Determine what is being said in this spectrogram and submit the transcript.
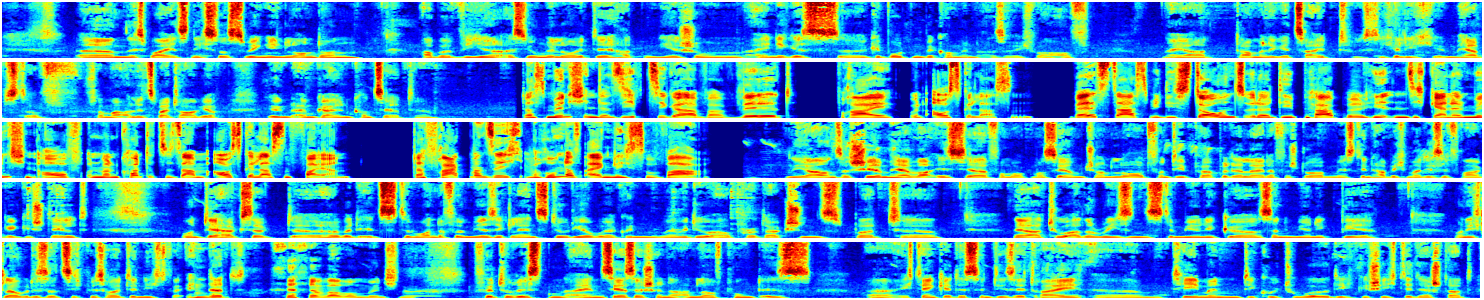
Ähm, es war jetzt nicht so Swinging London, aber wir als junge Leute hatten hier schon einiges äh, geboten bekommen. Also ich war auf, naja, damalige Zeit sicherlich im Herbst auf, sagen wir, alle zwei Tage auf irgendeinem geilen Konzert. Ja. Das München der 70er war wild, frei und ausgelassen. Weltstars wie die Stones oder Deep Purple hielten sich gerne in München auf und man konnte zusammen ausgelassen feiern. Da fragt man sich, warum das eigentlich so war. Ja, unser Schirmherr war, ist ja vom Rockmuseum John Lord von Deep Purple, der leider verstorben ist. Den habe ich mal diese Frage gestellt. Und der hat gesagt, uh, Herbert, it's the wonderful Musicland studio where, where we do our productions, but uh, there are two other reasons, the Munich Girls and the Munich Beer. Und ich glaube, das hat sich bis heute nicht verändert, warum München für Touristen ein sehr, sehr schöner Anlaufpunkt ist. Äh, ich denke, das sind diese drei äh, Themen, die Kultur, die Geschichte der Stadt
